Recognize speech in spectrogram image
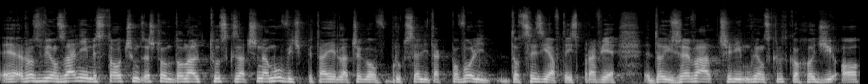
e, rozwiązaniem jest to, o czym zresztą Donald Tusk zaczyna mówić. Pytanie, dlaczego w Brukseli tak powoli decyzja w tej sprawie dojrzewa, czyli mówiąc krótko, chodzi o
